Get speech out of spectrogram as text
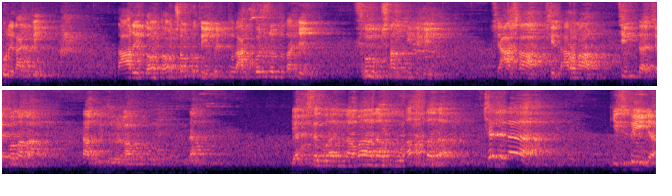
করে রাখবে তার এই ধন ধন সম্পত্তি মৃত্যুর আগ পর্যন্ত তাকে সুখ শান্তি দেবে সে আশা সে ধারণা চিন্তা চেতনা তার ভিতরে লাভ করে না يحسب أن ماله أخلده كلا কিছুতেই না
